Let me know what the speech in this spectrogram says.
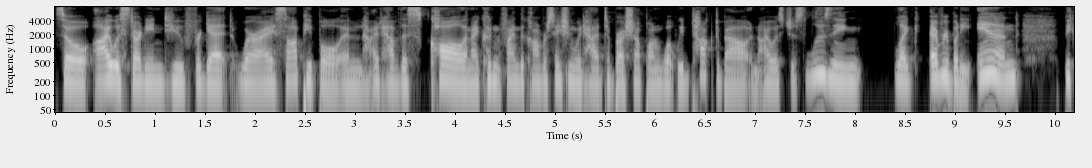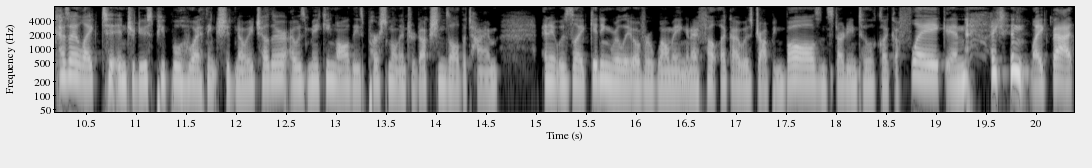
so I was starting to forget where I saw people and I'd have this call and I couldn't find the conversation we'd had to brush up on what we'd talked about. And I was just losing like everybody. And because I like to introduce people who I think should know each other, I was making all these personal introductions all the time. And it was like getting really overwhelming. And I felt like I was dropping balls and starting to look like a flake. And I didn't like that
